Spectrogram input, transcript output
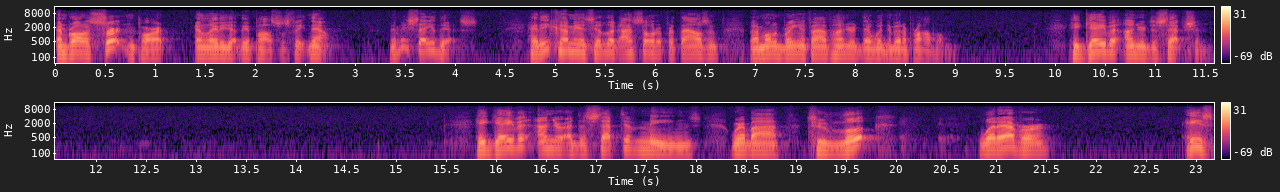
and brought a certain part and laid it at the apostles' feet. Now, let me say this. Had he come in and said, look, I sold it for 1000 but I'm only bringing 500 that wouldn't have been a problem. He gave it under deception. He gave it under a deceptive means whereby to look – whatever, he's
